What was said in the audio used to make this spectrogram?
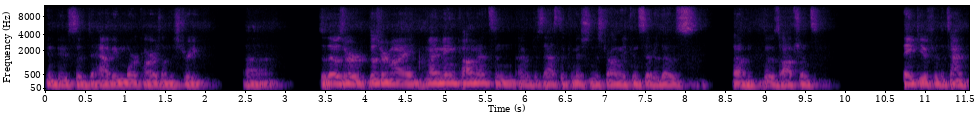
conducive to having more cars on the street. Uh, so those are those are my my main comments, and I would just ask the commission to strongly consider those um, those options. Thank you for the time.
